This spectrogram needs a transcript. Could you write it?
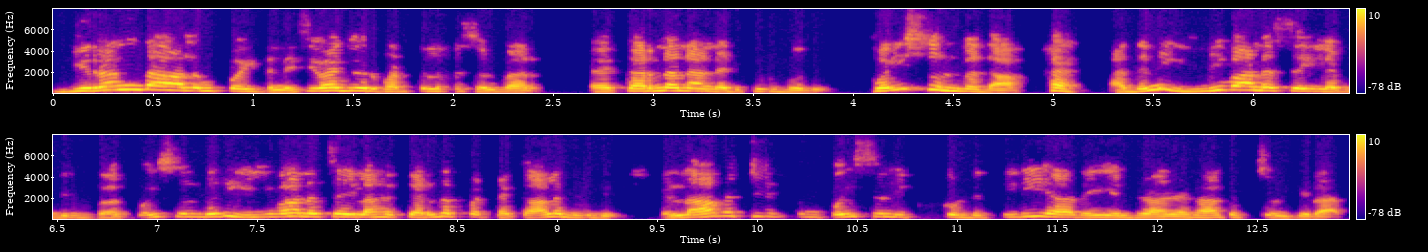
இறந்தாலும் போயிட்டு சிவாஜி ஒரு படத்துல சொல்வார் கர்ணனா நடிக்கும் போது பொய் சொல்வதா? அதனை இழிவான செயல் அப்படின்பார் பொய் சொல்வது இழிவான செயலாக கருதப்பட்ட காலம் இது. எல்லாவற்றிற்கும் பொய் சொல்லிக் கொண்டு தெரியாதே என்று அழகாக சொல்கிறார்.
